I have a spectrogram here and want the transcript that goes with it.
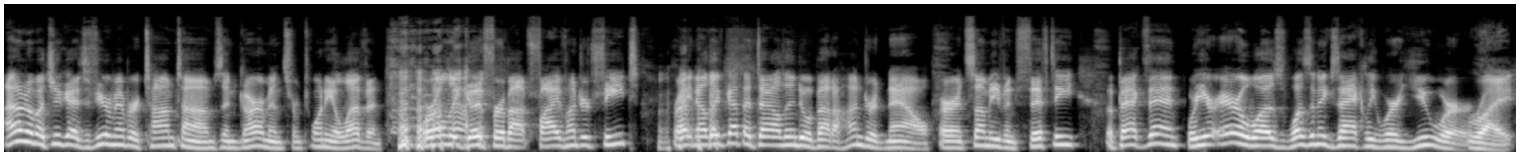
I don't know about you guys. If you remember Tom Toms and Garmin's from 2011, were only good for about 500 feet. Right now, they've got that dialed into about 100 now, or in some even 50. But back then, where your arrow was, wasn't exactly where you were. right.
